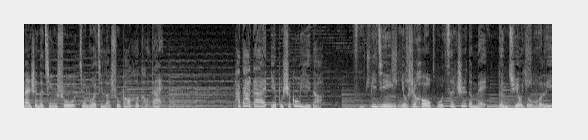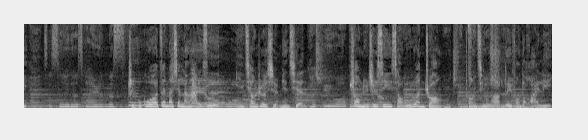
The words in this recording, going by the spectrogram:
男生的情书就落进了书包和口袋。他大概也不是故意的，毕竟有时候不自知的美更具有诱惑力。只不过在那些男孩子一腔热血面前，少女之心小鹿乱撞，撞进了对方的怀里。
